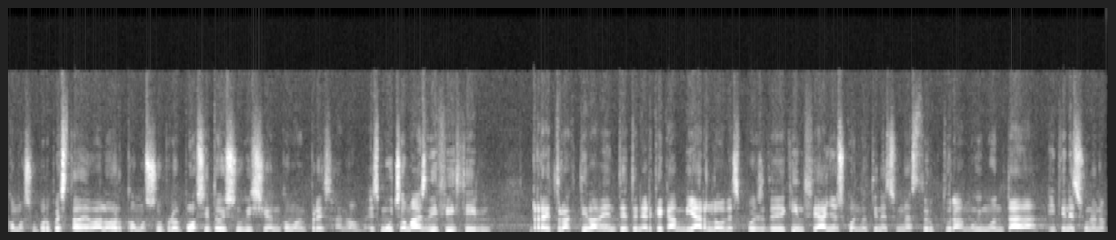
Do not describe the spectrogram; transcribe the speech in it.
como su propuesta de valor, como su propósito y su visión como empresa. ¿no? Es mucho más difícil retroactivamente tener que cambiarlo después de 15 años cuando tienes una estructura muy montada y tienes un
